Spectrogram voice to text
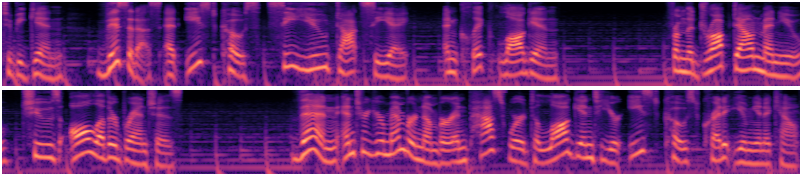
To begin, visit us at eastcoastcu.ca and click Login. From the drop-down menu, choose All Other Branches. Then enter your member number and password to log into your East Coast Credit Union account.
